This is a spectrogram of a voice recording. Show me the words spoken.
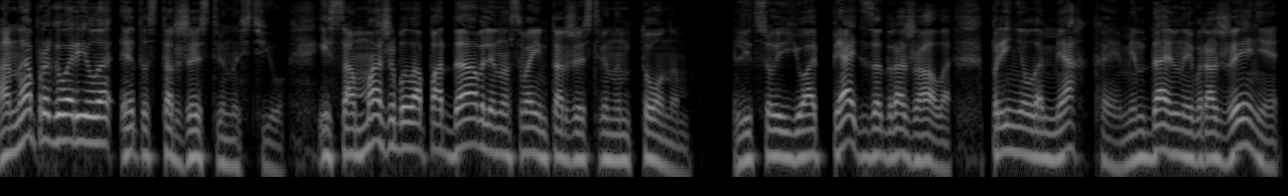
Она проговорила это с торжественностью, и сама же была подавлена своим торжественным тоном. Лицо ее опять задрожало, приняло мягкое, миндальное выражение.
